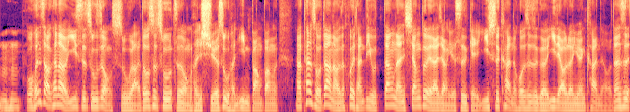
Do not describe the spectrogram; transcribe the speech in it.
嗯哼，我很少看到有医师出这种书啦，都是出这种很学术、很硬邦邦的。那探索大脑的会谈地图，当然相对来讲也是给医师看的，或是这个医疗人员看的哦。但是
